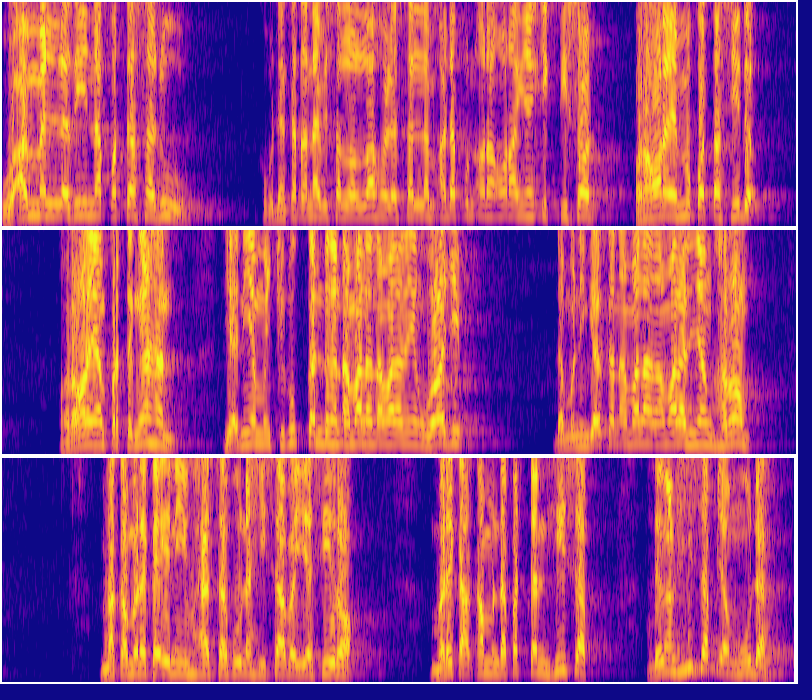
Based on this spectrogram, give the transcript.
Wa ammal ladzina qattasadu kemudian kata Nabi sallallahu alaihi wasallam adapun orang-orang yang iktisad orang-orang yang muqtasid orang-orang yang pertengahan yakni yang mencukupkan dengan amalan-amalan yang wajib dan meninggalkan amalan-amalan yang haram. Maka mereka ini yuhasabuna hisaban yasira. Mereka akan mendapatkan hisab dengan hisab yang mudah.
